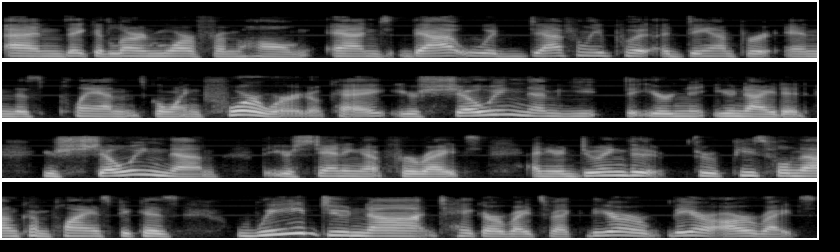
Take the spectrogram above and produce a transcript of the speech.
and they could learn more from home. And that would definitely put a damper in this plan going forward okay? You're showing them you, that you're united. You're showing them that you're standing up for rights and you're doing it through peaceful noncompliance because we do not take our rights back. They are they are our rights.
